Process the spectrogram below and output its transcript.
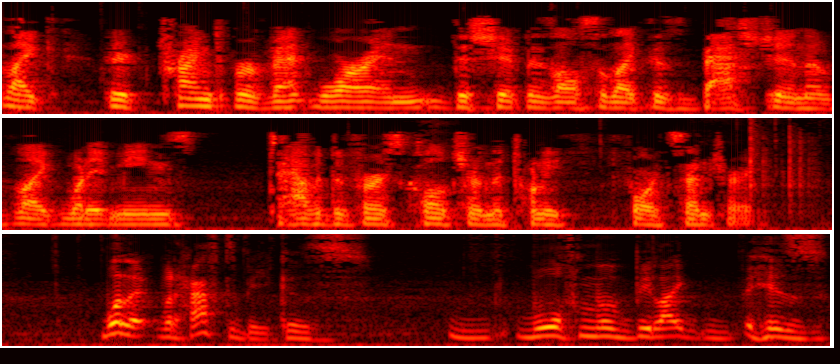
like they're trying to prevent war and the ship is also like this bastion of like what it means to have a diverse culture in the 24th century. Well, it would have to be because Worfman would be like his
